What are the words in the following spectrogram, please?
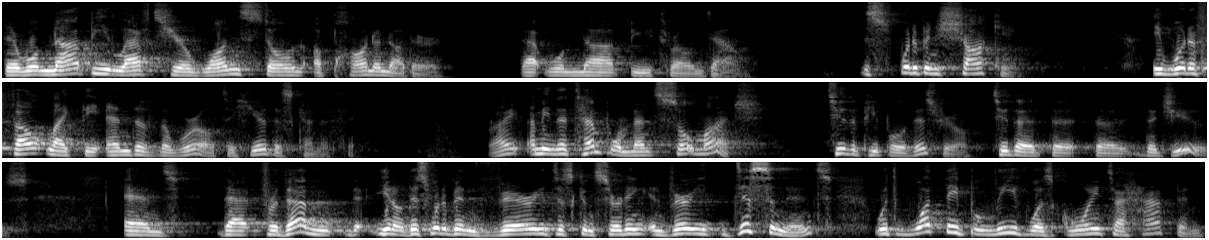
There will not be left here one stone upon another that will not be thrown down. This would have been shocking. It would have felt like the end of the world to hear this kind of thing. Right? I mean, the temple meant so much to the people of Israel, to the, the, the, the Jews. And that for them, you know, this would have been very disconcerting and very dissonant with what they believed was going to happen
